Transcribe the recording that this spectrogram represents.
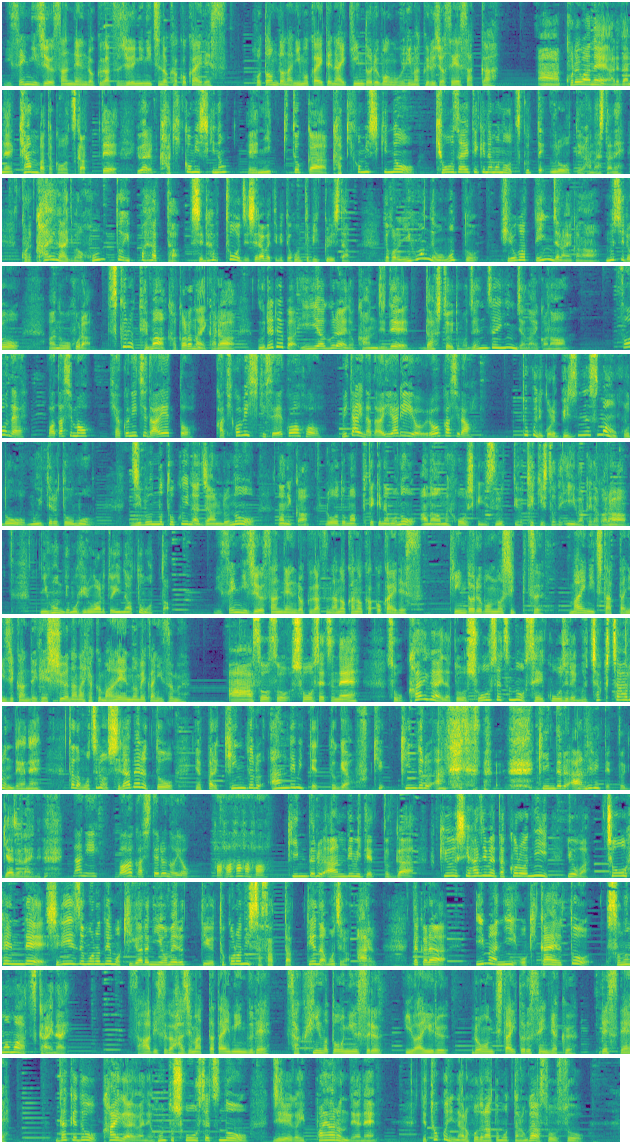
2023年6月12日の過去回です。ほとんど何も書いてない Kindle 本を売りまくる女性作家。ああ、これはね、あれだね、キャンバとかを使って、いわゆる書き込み式の、えー日記とか書き込み式の教材的なものを作って売ろうっていう話だね。これ海外ではほんといっぱいあった。調べ、当時調べてみてほんとびっくりした。だから日本でももっと広がっていいんじゃないかな。むしろ、あの、ほら、作る手間はかからないから、売れればいいやぐらいの感じで出しといても全然いいんじゃないかな。そうね。私も100日ダイエット、書き込み式成功法、みたいなダイアリーを売ろうかしら。特にこれビジネスマンほど向いてると思う。自分の得意なジャンルの何かロードマップ的なものを穴埋め方式にするっていうテキストでいいわけだから、日本でも広がるといいなと思った。2023年6月7日の過去回です。Kindle 本の執筆。毎日たった2時間で月収700万円のメカニズム。ああ、そうそう、小説ね。そう、海外だと小説の成功事例むちゃくちゃあるんだよね。ただもちろん調べると、やっぱり Kindle Unlimited が普及、Kindle Unlimited、Kindle Unlimited ギャじゃないね。何？バカしてるのよ。ははははは。Kindle Unlimited が普及し始めた頃に、要は長編でシリーズものでも気軽に読めるっていうところに刺さったっていうのはもちろんある。だから、今に置き換えると、そのままは使えない。サービスが始まったタイミングで作品を投入する、いわゆるローンチタイトル戦略ですね。だけど、海外はね、ほんと小説の事例がいっぱいあるんだよね。で、特になるほどなと思ったのが、そうそう、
